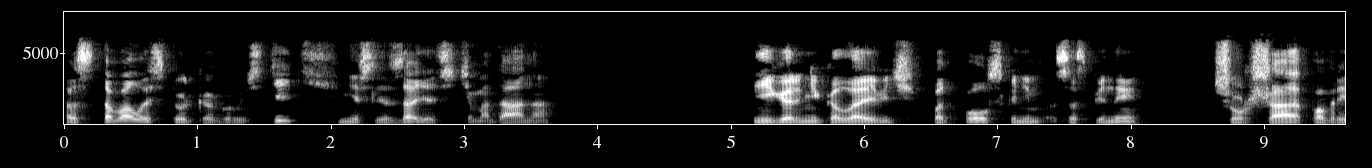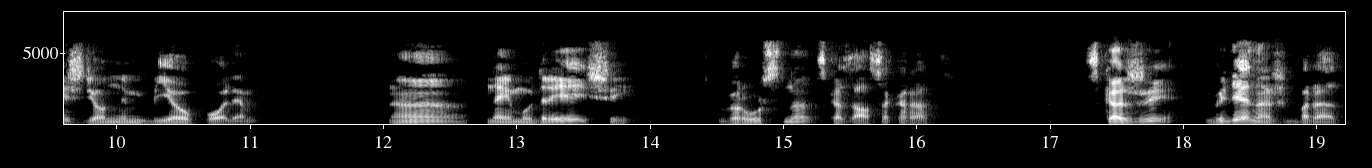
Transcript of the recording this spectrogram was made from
оставалось только грустить, не слезая с чемодана. Игорь Николаевич подполз к ним со спины, шурша поврежденным биополем. — А, наимудрейший, — грустно сказал Сократ. — Скажи, где наш брат?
